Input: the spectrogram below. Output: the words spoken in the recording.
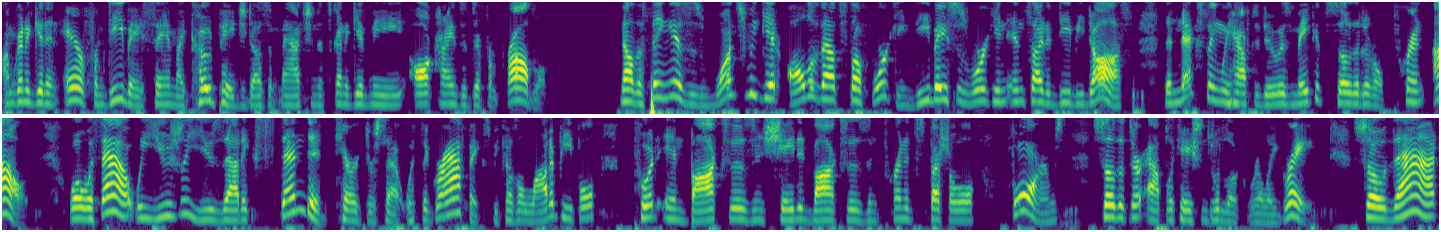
I'm going to get an error from dBASE saying my code page doesn't match, and it's going to give me all kinds of different problems. Now the thing is, is once we get all of that stuff working, dBASE is working inside of dbDOS, the next thing we have to do is make it so that it'll print out. Well, with that, we usually use that extended character set with the graphics because a lot of people put in boxes and shaded boxes and printed special forms so that their applications would look really great. So that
